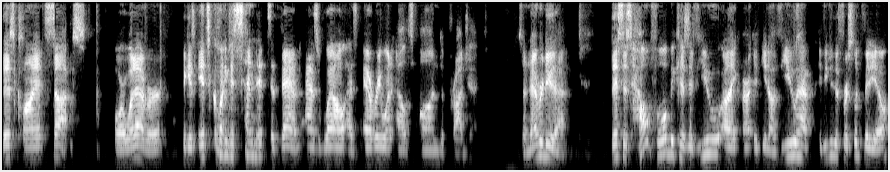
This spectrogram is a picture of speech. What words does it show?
this client sucks, or whatever, because it's going to send it to them as well as everyone else on the project. So never do that. This is helpful because if you are like, are, you know, if you have, if you do the first look video,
